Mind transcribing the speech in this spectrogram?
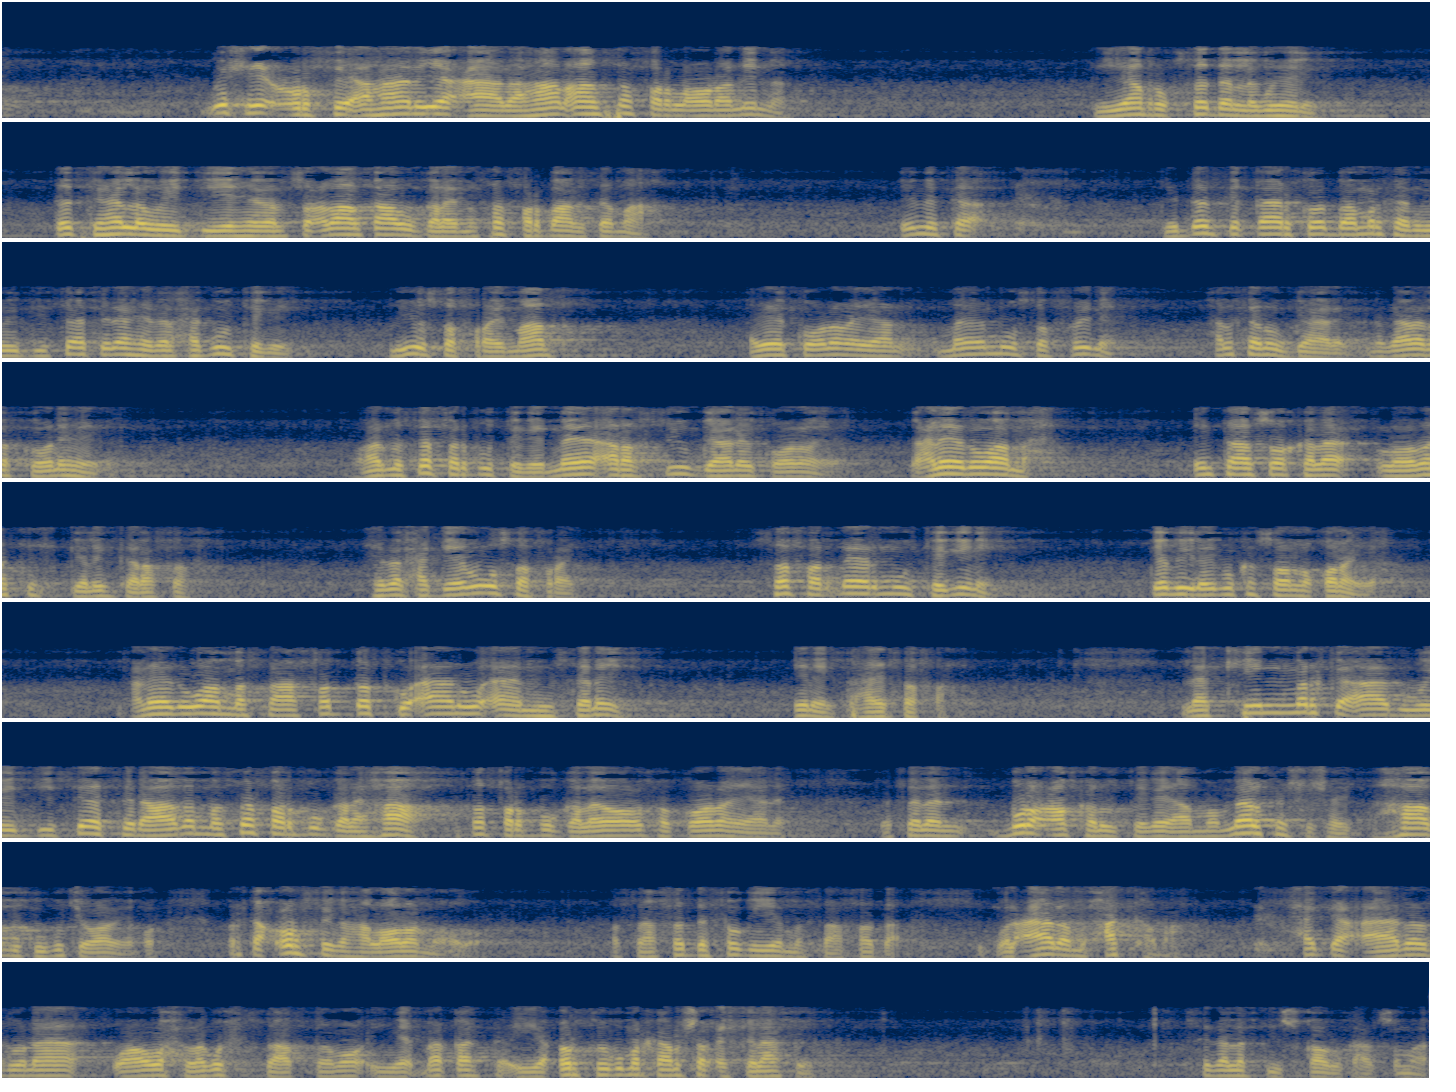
wixii curfi ahaan iyo caad ahaan aan safar la odhanina iyaan ruksadan lagu helin. Dadka hala weydiiyey hebel socdaalkaa uu galay ma safar baa mise maaha. Iminka dee dadka qaarkood baa markaad weydiisaa tiraa hebel xagguu tegey miyuu safray maanta? Ayay ku odhanayaan maya muu safrine? Halkanuu gaadhay magaalada koonaheeda. Ma safar buu tegey? Maya aragsiyuu gaadhay ku odhanaya macnaheedu waa maxay intaasoo kale looma tixgelin kara safar. Hebel xaggeebuu u safray. Safar dheer muu tegine. Gabilay buu ka soo noqonaya. Macnaheedu waa masaafo dadku aan u aaminsanayn inay tahay safar. Laakiin marka aada weydiiseed tidhaahdo ma safar buu galay. Ha safar buu galay oo wuxuu ka odhanayaa masalan burcoo kaleu tegay ama meel ka shishaysa ha buu kugu jawaabaya qof marka curfiga ha loola noqdo. Masaafada fog iyo masaafada walcaada muxakama xagga caadaduna waa wax lagu xisaabtamo iyo dhaqanka iyo curfigu markaanu sharci khilaafay isaga laftiisu qowlkaasuma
